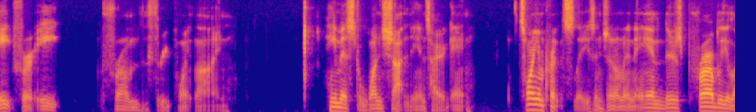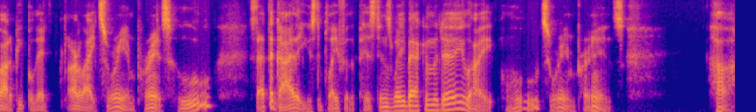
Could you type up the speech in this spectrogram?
eight for eight from the three point line. He missed one shot the entire game. Taurean Prince, ladies and gentlemen. And there's probably a lot of people that are like, Taurean Prince, who? Is that the guy that used to play for the Pistons way back in the day? Like, oh, Taurean Prince. Huh.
